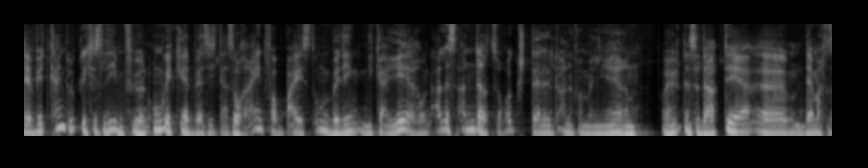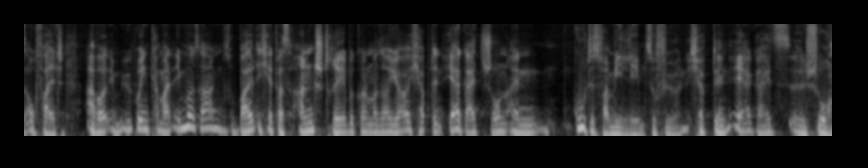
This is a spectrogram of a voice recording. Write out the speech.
der wird kein glückliches Leben führen. Umgekehrt, wer sich da so rein verbeißt, unbedingt in die Karriere und alles andere zurückstellt, alle familiären Verhältnisse da, der, äh, der macht es auch falsch. Aber im Übrigen kann man immer sagen, sobald ich etwas anstrebe, kann man sagen, ja, ich habe den Ehrgeiz schon ein gutes Familienleben zu führen. Ich habe den Ehrgeiz äh, schon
